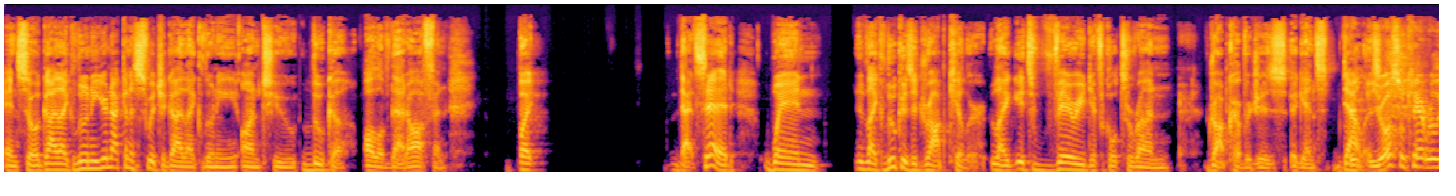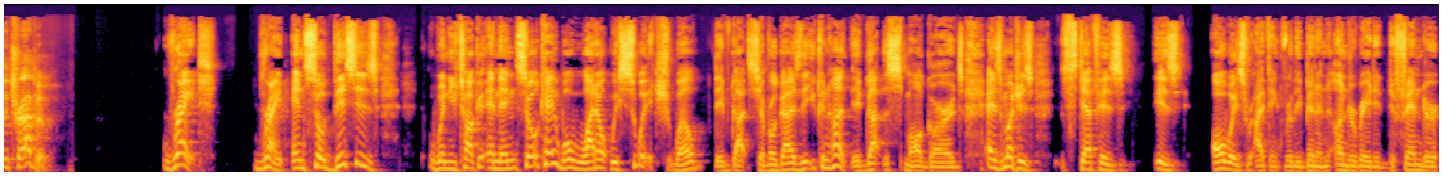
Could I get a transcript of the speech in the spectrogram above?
And so a guy like Looney, you're not going to switch a guy like Looney onto Luka all of that often. But that said, when like Luka's a drop killer, like it's very difficult to run drop coverages against Dallas. You also can't really trap him. Right. Right. And so this is when you talk, and then so, okay, well, why don't we switch? Well, they've got several guys that you can hunt. They've got the small guards. As much as Steph has, is always, I think, really been an underrated defender.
